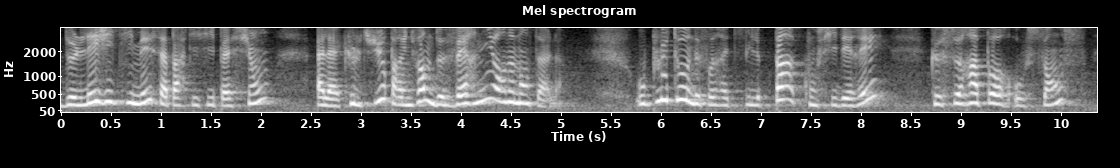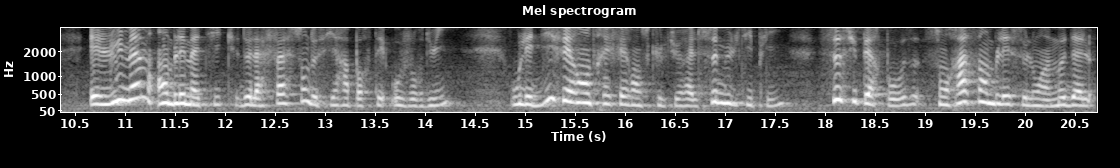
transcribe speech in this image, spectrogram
de légitimer sa participation à la culture par une forme de vernis ornemental? Ou plutôt ne faudrait-il pas considérer que ce rapport au sens est lui-même emblématique de la façon de s'y rapporter aujourd'hui, où les différentes références culturelles se multiplient, se superposent, sont rassemblés selon un modèle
